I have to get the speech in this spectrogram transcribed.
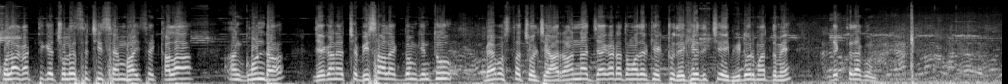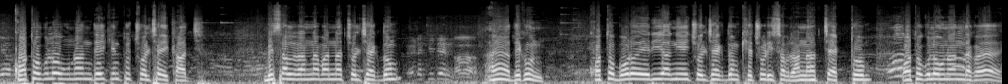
কোলাঘাট থেকে চলে এসেছি শ্যাম ভাই সেই কালা গন্ডা যেখানে হচ্ছে বিশাল একদম কিন্তু ব্যবস্থা চলছে। আর রান্নার জায়গাটা তোমাদেরকে একটু দেখিয়ে দিচ্ছি এই ভিডিওর মাধ্যমে। দেখতে থাকুন। কতগুলো উনান দিয়ে কিন্তু চলছে এই কাজ। বিশাল রান্না বান্না চলছে একদম। হ্যাঁ দেখুন, কত বড় এরিয়া নিয়েই চলছে একদম খিচুড়ি, সব রান্না হচ্ছে একদম। কতগুলো উনান দেখো হ্যাঁ।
